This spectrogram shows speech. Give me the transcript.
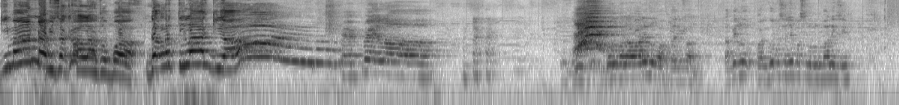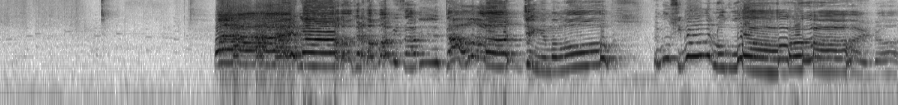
Gimana bisa kalah coba? Gak ngerti lagi ya. Pepe lah. Gue lupa nawarin lu waktu tadi Kon. Tapi lu, gue pesannya pas lu belum balik sih. Kalah anjing emang lu? Emosi banget lo gua. Aduh.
